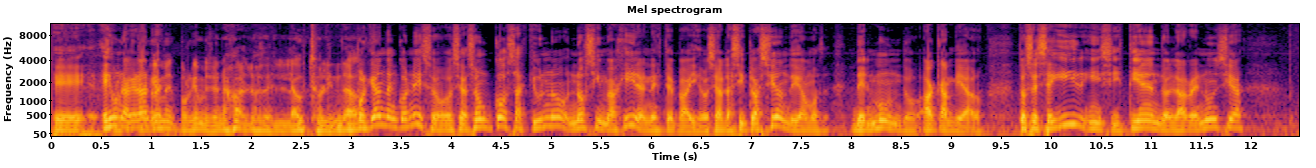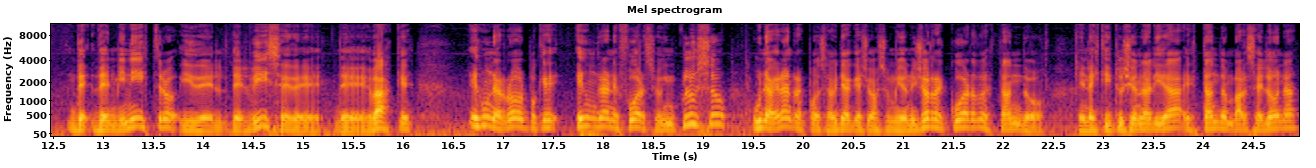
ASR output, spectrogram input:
Eh, es una gran. ¿por qué, mencionaba los del auto blindado? Porque andan con eso, o sea, son cosas que uno no se imagina en este país. O sea, la situación, digamos, del mundo ha cambiado. Entonces, seguir insistiendo en la renuncia del ministro y del, vice de, de, Vázquez es un error porque es un gran esfuerzo, incluso una gran responsabilidad que ellos asumieron. Y yo recuerdo estando en la institucionalidad, estando en Barcelona,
